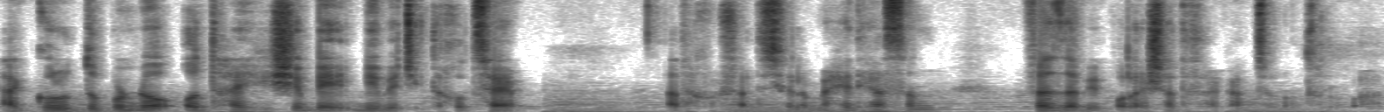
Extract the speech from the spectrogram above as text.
এক গুরুত্বপূর্ণ অধ্যায় হিসেবে বিবেচিত হচ্ছে। এতক্ষণ সাথে ছিল মেহেদি হাসান ফেজাবি পলের সাথে থাকার জন্য ধন্যবাদ।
